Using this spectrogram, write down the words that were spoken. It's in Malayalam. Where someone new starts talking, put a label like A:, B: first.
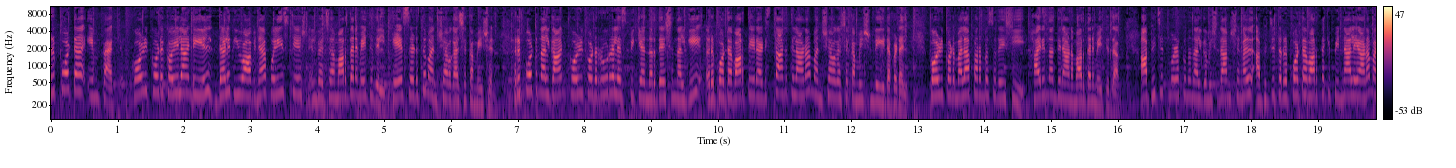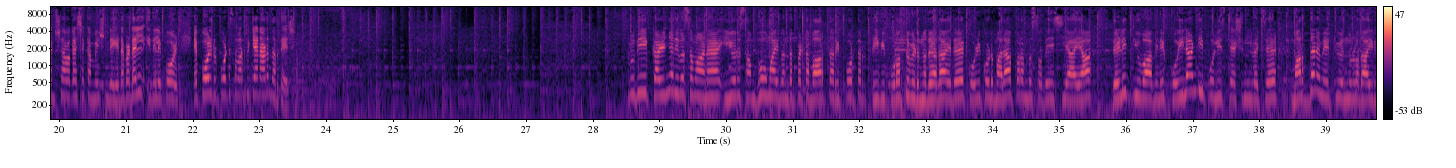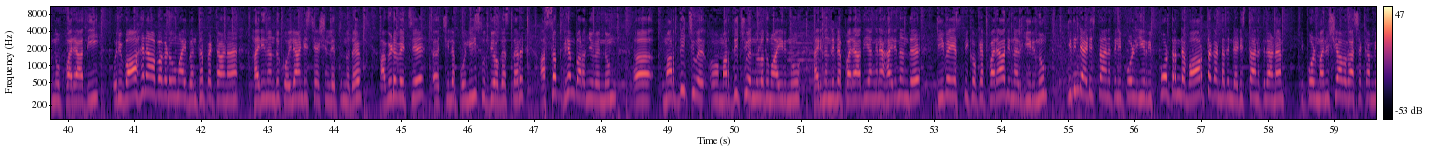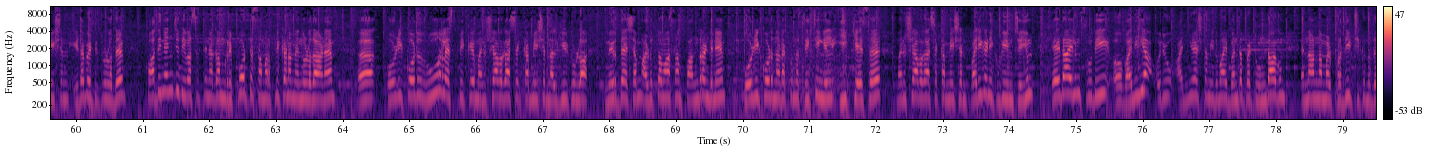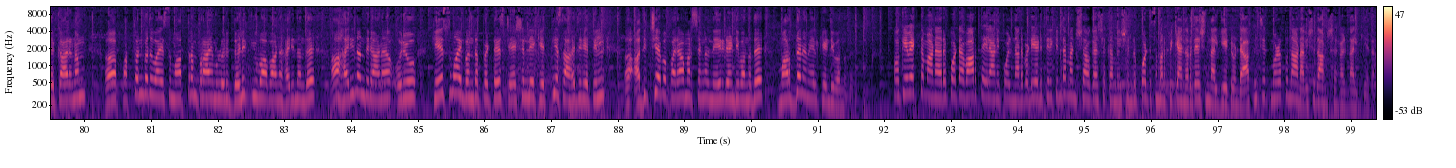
A: റിപ്പോർട്ട് ഇംപാക്ട് കോഴിക്കോട് കൊയിലാണ്ടിയിൽ ദളിത് യുവാവിന് പോലീസ് സ്റ്റേഷനിൽ വെച്ച് മർദ്ദനമേറ്റതിൽ കേസെടുത്ത് മനുഷ്യാവകാശ കമ്മീഷൻ. റിപ്പോർട്ട് നൽകാൻ കോഴിക്കോട് റൂറൽ എസ് പിക്ക് നിർദ്ദേശം നൽകി. റിപ്പോർട്ട് വാർത്തയുടെ അടിസ്ഥാനത്തിലാണ് മനുഷ്യാവകാശ കമ്മീഷന്റെ ഇടപെടൽ. കോഴിക്കോട് മലാപ്പറമ്പ് സ്വദേശി ഹരിനന്ദിനാണ് മർദ്ദനമേറ്റത്. അഭിജിത്ത് മുഴക്കുന്ന് നൽകും വിശദാംശങ്ങൾ. അഭിജിത്ത് റിപ്പോർട്ട് വാർത്തയ്ക്ക് പിന്നാലെയാണ് മനുഷ്യാവകാശ കമ്മീഷന്റെ ഇടപെടൽ. ഇതിലിപ്പോൾ എപ്പോൾ റിപ്പോർട്ട് സമർപ്പിക്കാനാണ് നിർദ്ദേശം?
B: ശ്രുതി കഴിഞ്ഞ ദിവസമാണ് ഈ ഒരു സംഭവവുമായി ബന്ധപ്പെട്ട വാർത്ത റിപ്പോർട്ടർ ടി വി പുറത്തുവിടുന്നത്. അതായത് കോഴിക്കോട് മലാപ്പറമ്പ് സ്വദേശിയായ ദളിത് യുവാവിന് കൊയിലാണ്ടി പോലീസ് സ്റ്റേഷനിൽ വെച്ച് മർദ്ദനമേറ്റു എന്നുള്ളതായിരുന്നു പരാതി. ഒരു വാഹനാപകടവുമായി ബന്ധപ്പെട്ടാണ് ഹരിനന്ദ് കൊയിലാണ്ടി സ്റ്റേഷനിൽ എത്തുന്നത് അവിടെ വെച്ച് ചില പോലീസ് ഉദ്യോഗസ്ഥർ അസഭ്യം പറഞ്ഞുവെന്നും മർദ്ദിച്ചു മർദ്ദിച്ചു എന്നുള്ളതുമായിരുന്നു ഹരിനന്ദിന്റെ പരാതി. അങ്ങനെ ഹരിനന്ദ് ഡിവൈഎസ്പിക്കൊക്കെ പരാതി നൽകിയിരുന്നു. ഇതിന്റെ അടിസ്ഥാനത്തിൽ ഇപ്പോൾ ഈ റിപ്പോർട്ടറിന്റെ വാർത്ത കണ്ടതിന്റെ അടിസ്ഥാനത്തിലാണ് ഇപ്പോൾ മനുഷ്യാവകാശ കമ്മീഷൻ ഇടപെട്ടിട്ടുള്ളത്. പതിനഞ്ച് ദിവസത്തിനകം റിപ്പോർട്ട് സമർപ്പിക്കണം എന്നുള്ളതാണ് കോഴിക്കോട് റൂറൽ എസ് പിക്ക് മനുഷ്യാവകാശ കമ്മീഷൻ നൽകിയിട്ടുള്ള നിർദ്ദേശം അടുത്ത മാസം പന്ത്രണ്ടിന് കോഴിക്കോട് നടക്കുന്ന സിറ്റിംഗിൽ ഈ കേസ് മനുഷ്യാവകാശ കമ്മീഷൻ പരിഗണിക്കുകയും ചെയ്യും. ഏതായാലും ശ്രുതി വലിയ ഒരു അന്വേഷണം ഇതുമായി ബന്ധപ്പെട്ട് ഉണ്ടാകും എന്നാണ് നമ്മൾ പ്രതീക്ഷിക്കുന്നത്. കാരണം പത്തൊൻപത് വയസ്സ് മാത്രം പ്രായമുള്ള ഒരു ദളിത് യുവാവാണ് ഹരിനന്ദ്. ആ ഹരിനന്ദിനാണ് ഒരു കേസുമായി ബന്ധപ്പെട്ട് സ്റ്റേഷനിലേക്ക് എത്തിയ സാഹചര്യത്തിൽ അധിക്ഷേപ പരാമർശങ്ങൾ നേരിടേണ്ടി വന്നത് മർദ്ദനമേൽക്കേണ്ടി വന്നത്.
A: ഓക്കെ വ്യക്തമാണ്. റിപ്പോർട്ട് വാർത്തയിലാണ് ഇപ്പോൾ നടപടിയെടുത്തിരിക്കുന്നത്. മനുഷ്യാവകാശ കമ്മീഷൻ റിപ്പോർട്ട് സമർപ്പിക്കാൻ നിർദ്ദേശം നൽകിയിട്ടുണ്ട്. അഭിജിത് മുഴക്കുന്നാണ് വിശദാംശങ്ങൾ നൽകിയത്.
